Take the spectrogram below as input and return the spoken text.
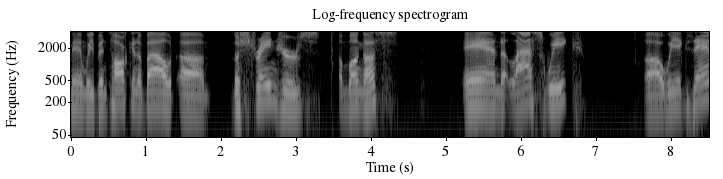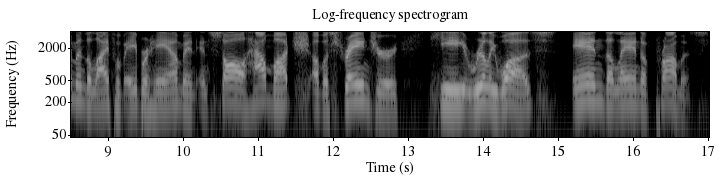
Amen. We've been talking about um, the strangers among us. And last week, uh, we examined the life of Abraham and, and saw how much of a stranger he really was in the land of promise.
